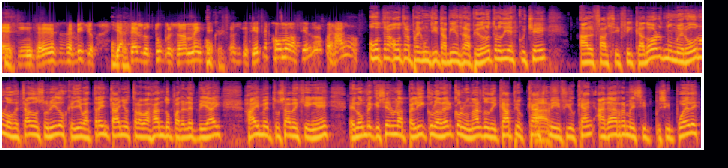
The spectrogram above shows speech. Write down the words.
eh, sin tener ese servicio y hacerlo tú personalmente, pero si te sientes cómodo haciéndolo, pues hazlo. Otra, otra preguntita bien rápido. El otro día escuché al falsificador número uno en los Estados Unidos que lleva 30 años trabajando para el FBI. Jaime, tú sabes quién es. El hombre que hicieron una película de él con Leonardo DiCaprio, Catch Ah. Me If You Can, agárrame si, si puede.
